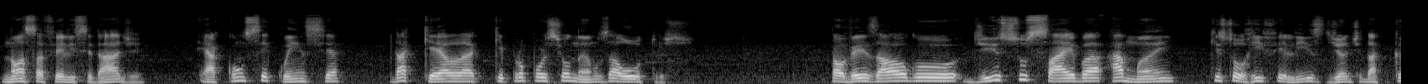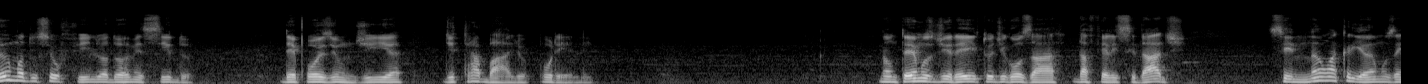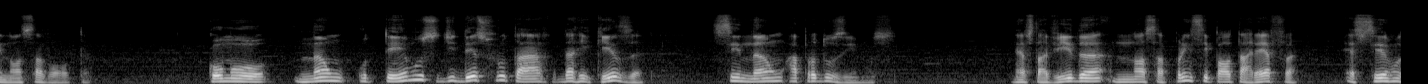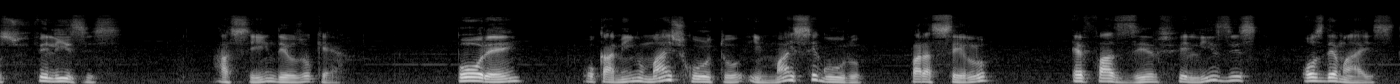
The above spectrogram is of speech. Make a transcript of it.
Nossa felicidade é a consequência daquela que proporcionamos a outros. Talvez algo disso saiba a mãe que sorri feliz diante da cama do seu filho adormecido depois de um dia de trabalho por ele. Não temos direito de gozar da felicidade se não a criamos em nossa volta. Como não o temos de desfrutar da riqueza se não a produzimos. Nesta vida, nossa principal tarefa é sermos felizes. Assim Deus o quer. Porém, o caminho mais curto e mais seguro para sê-lo é fazer felizes os demais,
